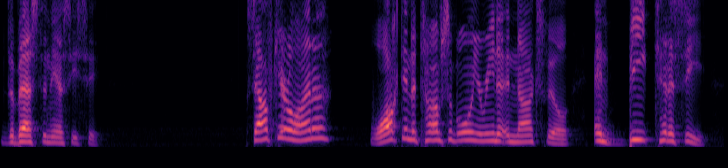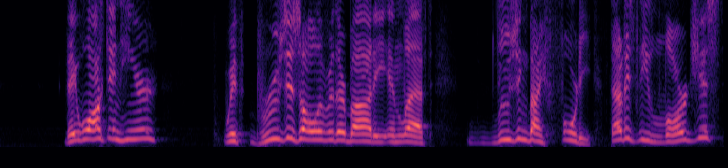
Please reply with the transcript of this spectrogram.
the best in the SEC. South Carolina walked into Thompson Boling Arena in Knoxville and beat Tennessee. They walked in here with bruises all over their body and left, losing by 40. That is the largest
